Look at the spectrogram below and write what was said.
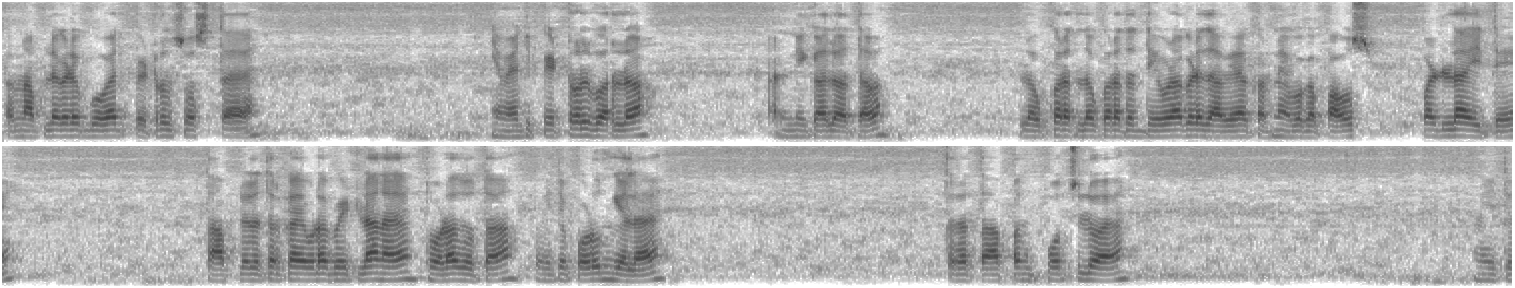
कारण आपल्याकडे गोव्यात पेट्रोल स्वस्त आहे. माझी पेट्रोल भरलं आणि निघालो आता. लवकरात लवकर आता देवळाकडे जाऊया कारण हे बघा पाऊस पडला इथे. तर आपल्याला तर काय एवढा भेटला नाही थोडाच होता पण इथे पडून गेला आहे तर आता आपण पोचलो आहे. आणि इथे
